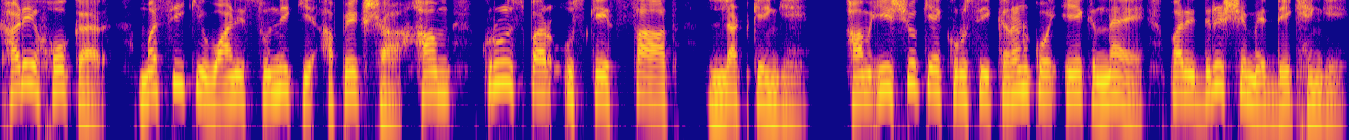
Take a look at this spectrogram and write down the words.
खड़े होकर मसीह की वाणी सुनने की अपेक्षा हम क्रूस पर उसके साथ लटकेंगे। हम यीशु के क्रूसीकरण को एक नए परिदृश्य में देखेंगे,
